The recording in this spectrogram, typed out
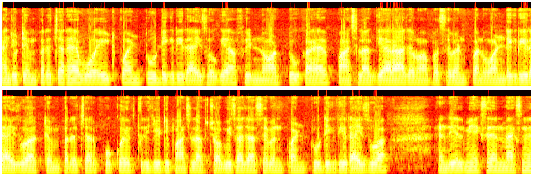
एंड जो टेम्परेचर है, वो eight point two degree rise हो गया। फिर नॉट टू का है, पाँच लाख ग्यारह हज़ार, वहाँ पर seven point one degree rise हुआ। Temperature Poco F three G T पाँच लाख चौबीस हज़ार seven point two degree rise हुआ। एंड रियल मी एक्स मैक्स में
